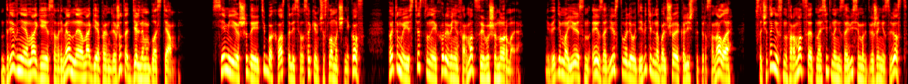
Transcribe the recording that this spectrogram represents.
Древняя магия и современная магия принадлежат отдельным областям. Семьи Шида и Тиба хвастались высоким числом учеников, поэтому, естественно, их уровень информации выше нормы. Видимо, USNA задействовали удивительно большое количество персонала в сочетании с информацией относительно независимых движений звезд,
